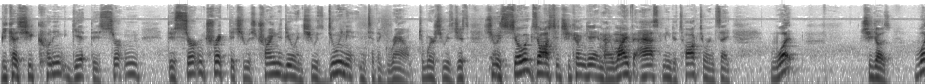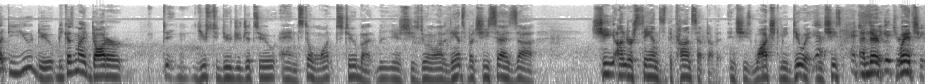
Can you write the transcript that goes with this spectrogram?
because she couldn't get this certain this certain trick that she was trying to do and she was doing it into the ground to where she was just she was so exhausted she couldn't get it. And my wife asked me to talk to her and say what she goes what do you do? Because my daughter d- used to do jujitsu and still wants to but you know, she's doing a lot of dance but she says uh, she understands the concept of it and she's watched me do it Yeah, and she's and and, there gonna get your ass which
